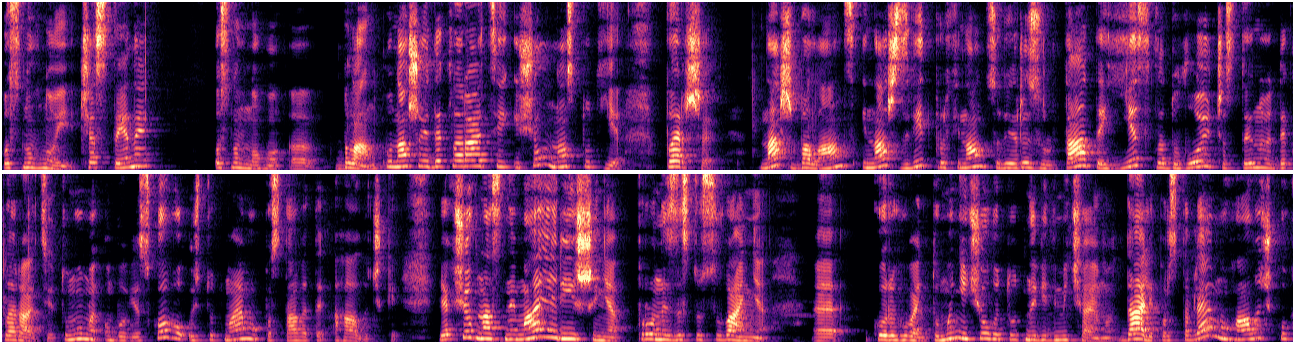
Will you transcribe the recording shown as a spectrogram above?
основної частини, основного е, бланку нашої декларації. І що у нас тут є? Перше, наш баланс і наш звіт про фінансові результати є складовою частиною декларації, тому ми обов'язково ось тут маємо поставити галочки. Якщо в нас немає рішення про незастосування коригувань, то ми нічого тут не відмічаємо. Далі проставляємо галочку,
